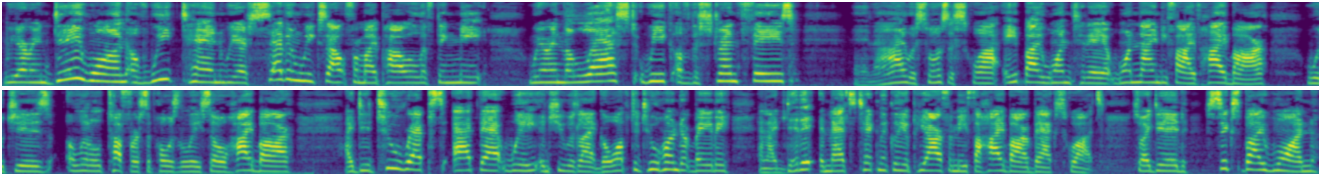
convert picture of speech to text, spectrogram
We are in day one of week 10. We are seven weeks out from my powerlifting meet. We're in the last week of the strength phase. And I was supposed to squat 8 by one today at 195 high bar, which is a little tougher supposedly. So high bar, I did two reps at that weight and she was like, go up to 200, baby. And I did it. And that's technically a PR for me for high bar back squats. So I did six by one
